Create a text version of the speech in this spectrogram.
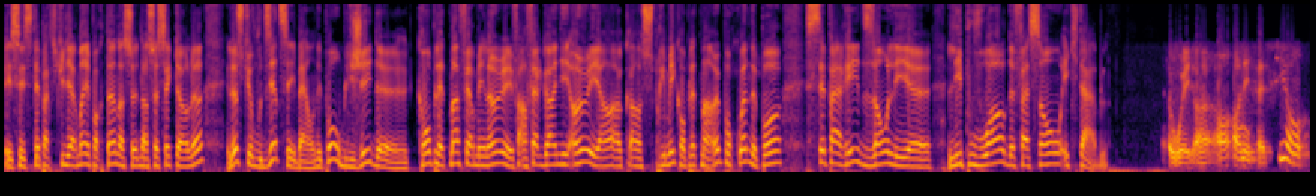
et c'était particulièrement important dans ce, dans ce secteur-là. Et là, ce que vous dites, c'est, ben, on n'est pas obligé de complètement fermer l'un et en faire gagner un et en supprimer complètement un, pourquoi ne pas séparer, disons, les, euh, les pouvoirs de façon équitable? Oui, en, effet. Si on,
